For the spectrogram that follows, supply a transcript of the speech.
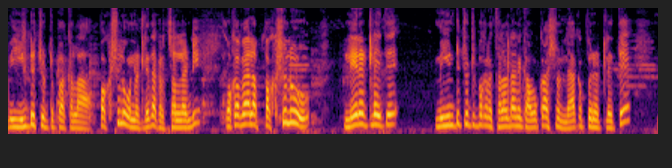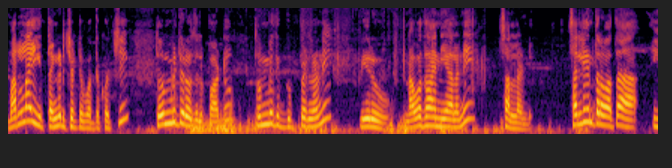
మీ ఇంటి చుట్టుపక్కల పక్షులు ఉన్నట్లయితే అక్కడ చల్లండి. ఒకవేళ పక్షులు లేనట్లయితే మీ ఇంటి చుట్టుపక్కల చల్లడానికి అవకాశం లేకపోయినట్లయితే మరలా ఈ తంగిడి చెట్టు వద్దకు వచ్చి తొమ్మిది రోజుల పాటు తొమ్మిది గుప్పెళ్ళని మీరు నవధాన్యాలని చల్లండి. చల్లిన తర్వాత ఈ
